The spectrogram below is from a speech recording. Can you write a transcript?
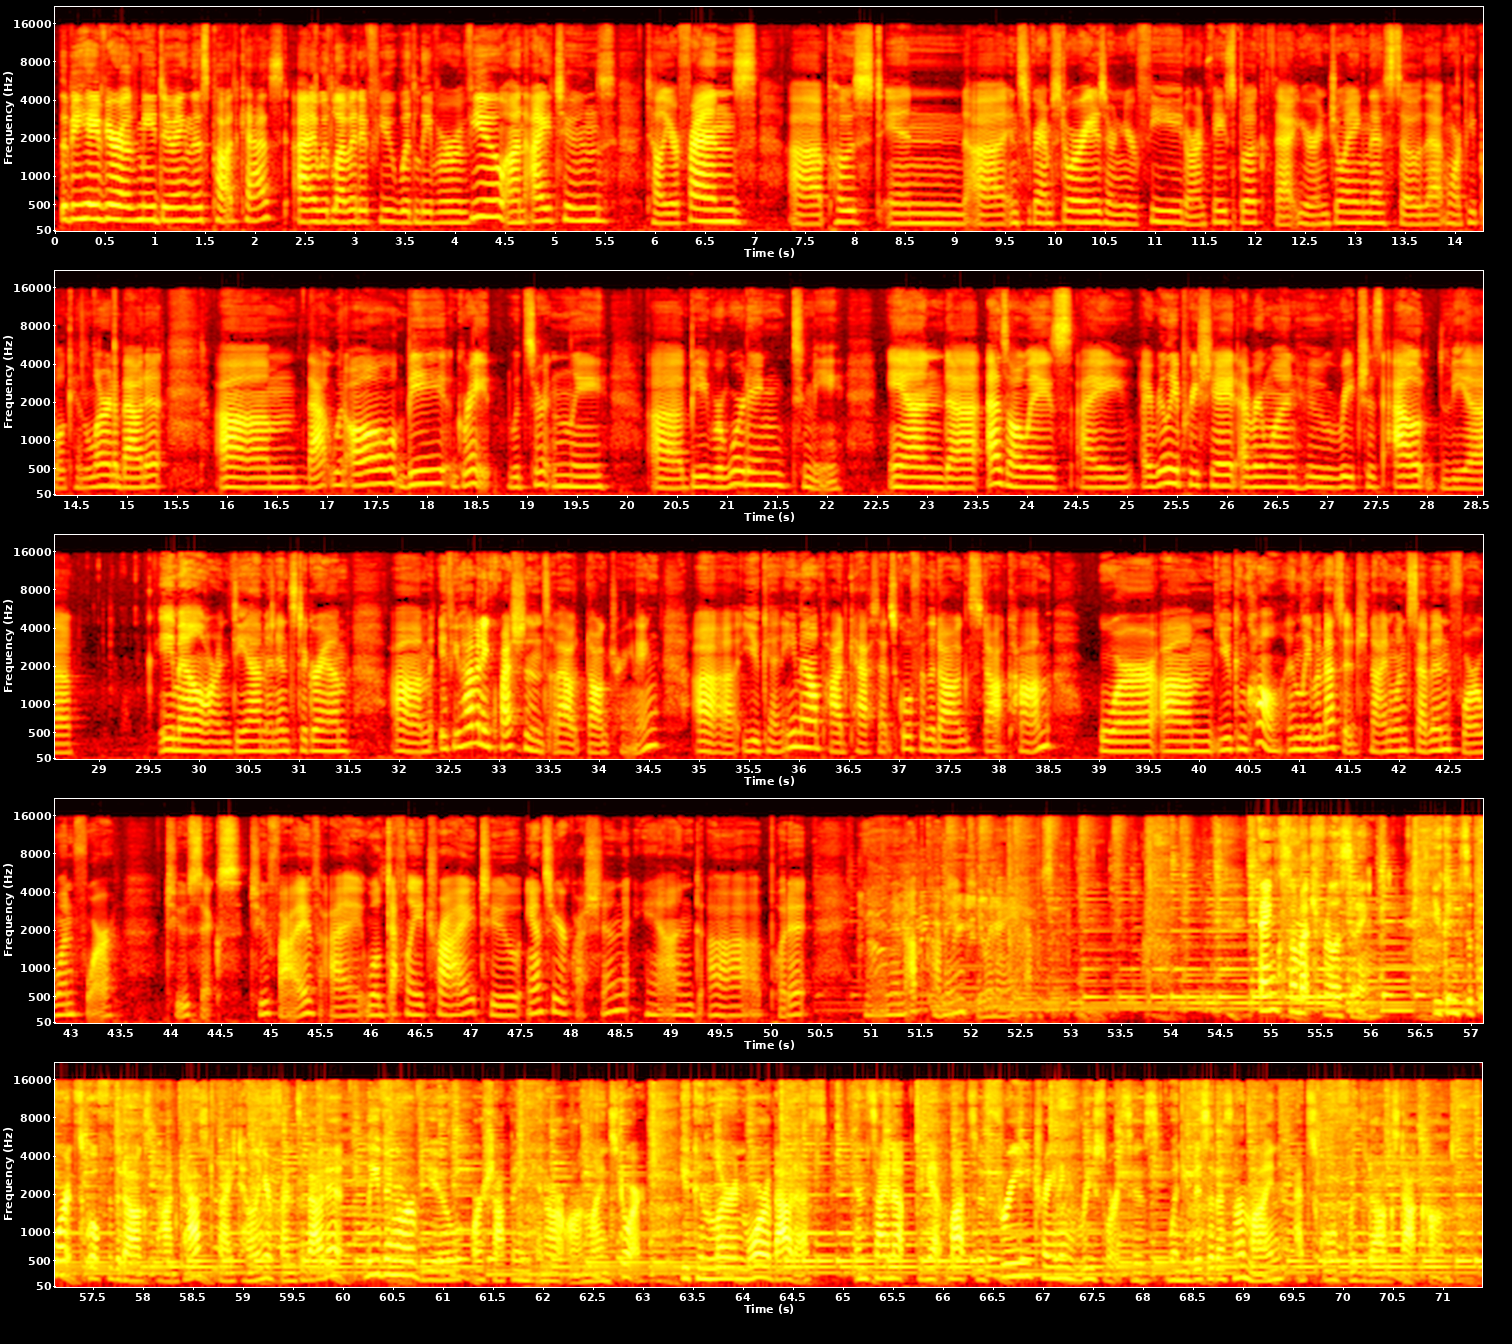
the behavior of me doing this podcast, I would love it if you would leave a review on iTunes, tell your friends, uh, post in uh, Instagram stories or in your feed or on Facebook that you're enjoying this so that more people can learn about it. Um, that would all be great, would certainly uh, be rewarding to me. And uh, as always, I, I really appreciate everyone who reaches out via email or on DM and Instagram. Um, if you have any questions about dog training, uh, you can email podcast at schoolforthedogs.com or um, you can call and leave a message 917 414 2625. I will definitely try to answer your question and uh, put it in an upcoming Q&A episode. Thanks so much for listening. You can support School for the Dogs podcast by telling your friends about it, leaving a review, or shopping in our online store. You can learn more about us and sign up to get lots of free training resources when you visit us online at schoolforthedogs.com.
